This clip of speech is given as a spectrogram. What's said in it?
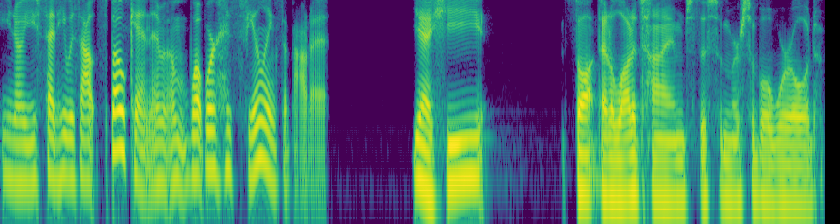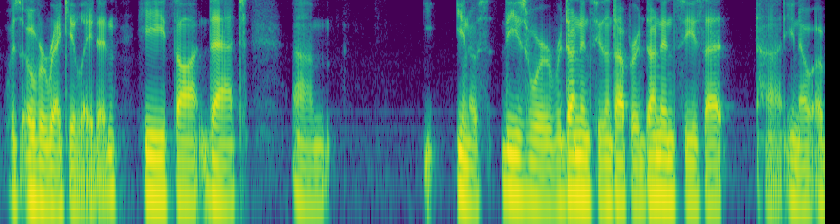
you know, you said he was outspoken. And, and what were his feelings about it? Yeah, he thought that a lot of times the submersible world was overregulated. He thought that, um, you know, these were redundancies on top of redundancies that, uh, you know, a,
